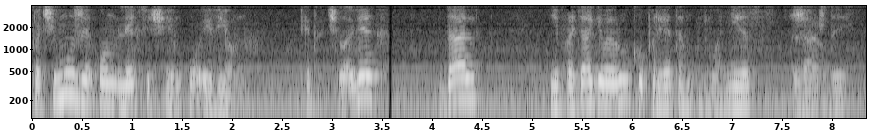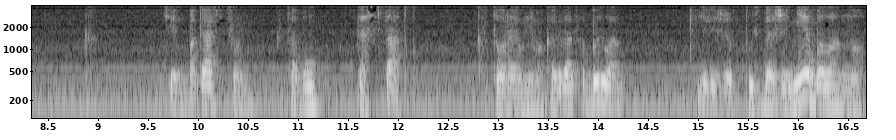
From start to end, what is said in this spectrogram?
почему же он легче, чем у Эвиона? Этот человек, даль, не протягивая руку, при этом у него нет жажды тем богатством, к тому достатку, которое у него когда-то было, или же пусть даже не было, но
